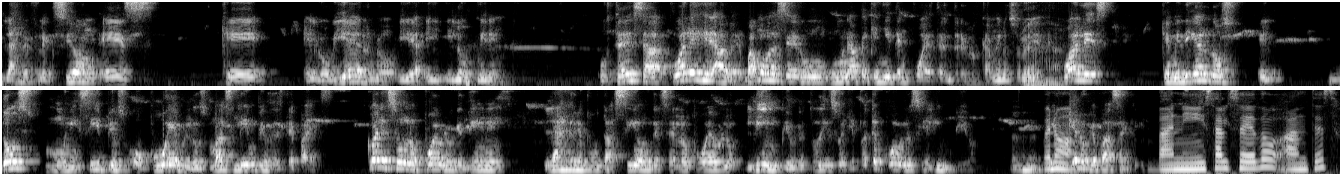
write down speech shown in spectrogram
la reflexión es que el gobierno y, y, y lo, miren, ustedes saben, ¿cuál es? A ver, vamos a hacer un- una pequeñita encuesta entre los caminos oyentes. ¿Cuál es? Que me digan los el- dos municipios o pueblos más limpios de este país. ¿Cuáles son los pueblos que tienen la reputación de ser los pueblos limpios? Que tú dices, oye, pues este pueblo sí es limpio. Bueno, ¿Qué es lo que pasa aquí? Baní y Salcedo, antes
